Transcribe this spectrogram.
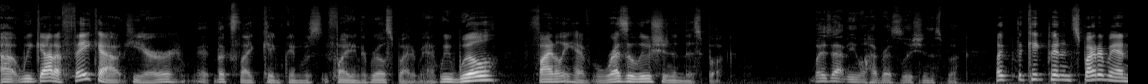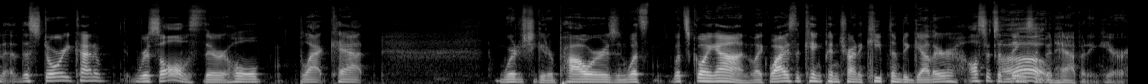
uh, we got a fake out here. It looks like Kingpin was fighting the real Spider Man. We will finally have resolution in this book. What does that mean we'll have resolution in this book? Like the Kingpin and Spider Man, the story kind of resolves their whole Black Cat. Where did she get her powers and what's what's going on? Like, why is the Kingpin trying to keep them together? All sorts of things Oh. have been happening here.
